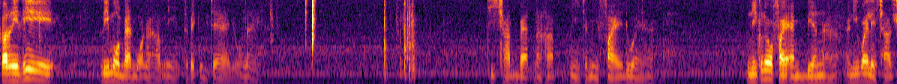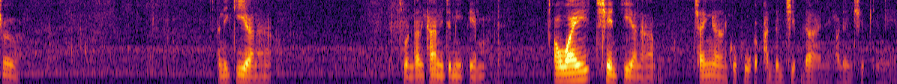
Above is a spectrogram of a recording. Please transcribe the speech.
กรณีที่รีโมทแบตหมดนะครับนี่จะเป็นกุญแจอยู่ข้างในที่ชาร์จแบตนะครับ นี่จะมีไฟด้วยนะฮะอันนี้ก็เรียกว่าไฟแอมเบียนนะฮะอันนี้ไวเลสชาร์เจอร์อันนี้เกียร์นะฮะส่วนด้านข้างนี้จะมี M เอาไว้เชนเกียร์นะครับ ใช้งานควบคู่กับพันเดิลชิพได้นี่พันเดิลชิพอยู่นี่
